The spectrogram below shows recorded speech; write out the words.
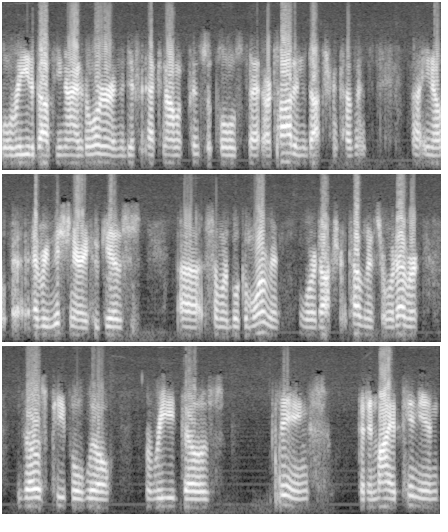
will read about the United Order and the different economic principles that are taught in the Doctrine and Covenants. Uh, you know, every missionary who gives uh, someone a Book of Mormon or a Doctrine and Covenants or whatever, those people will read those things that, in my opinion,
